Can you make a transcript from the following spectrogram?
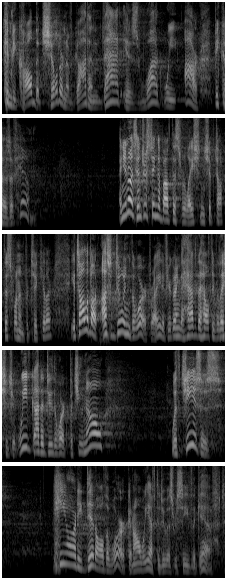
can be called the children of God, and that is what we are because of Him. And you know what's interesting about this relationship talk, this one in particular? It's all about us doing the work, right? If you're going to have the healthy relationship, we've got to do the work. But you know, with Jesus, he already did all the work, and all we have to do is receive the gift.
